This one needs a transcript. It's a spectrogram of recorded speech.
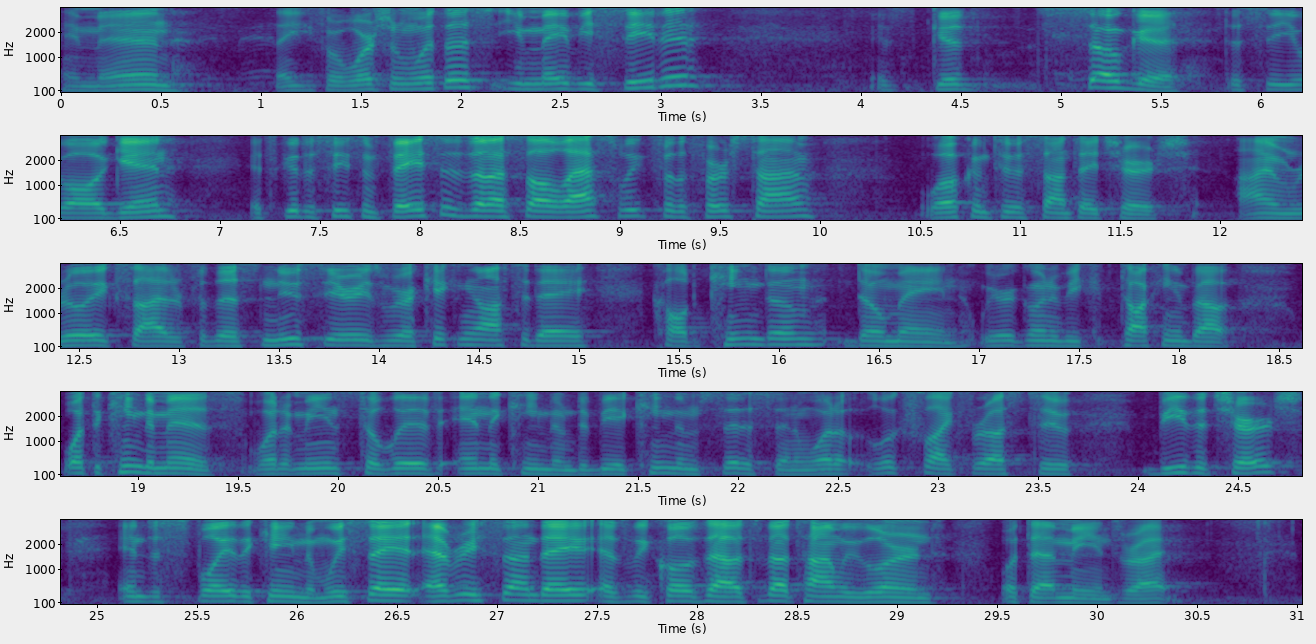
Amen. Thank you for worshiping with us. You may be seated. It's good, so good to see you all again. It's good to see some faces that I saw last week for the first time. Welcome to Asante Church. I'm really excited for this new series we are kicking off today called Kingdom Domain. We are going to be talking about what the kingdom is, what it means to live in the kingdom, to be a kingdom citizen, and what it looks like for us to be the church and display the kingdom. We say it every Sunday as we close out. It's about time we learned what that means, right?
